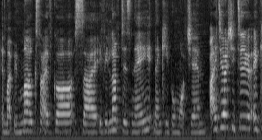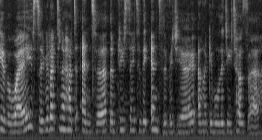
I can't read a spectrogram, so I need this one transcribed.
it might be mugs that I've got. So if you love Disney, then keep on watching. I do actually do a giveaway, so if you'd like to know how to enter, then please stay to the end of the video and I'll give all the details there.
